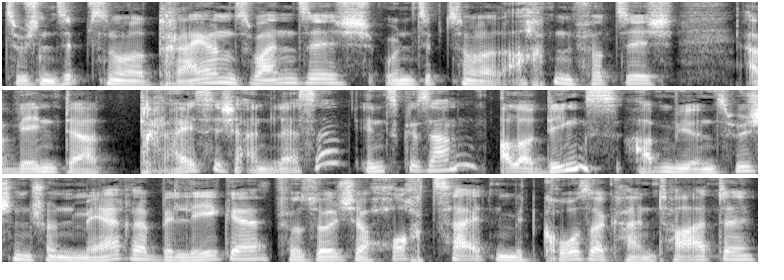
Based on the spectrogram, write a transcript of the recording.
Zwischen 1723 und 1748 erwähnt er 30 Anlässe insgesamt. Allerdings haben wir inzwischen schon mehrere Belege für solche Hochzeiten mit großer Kantate,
